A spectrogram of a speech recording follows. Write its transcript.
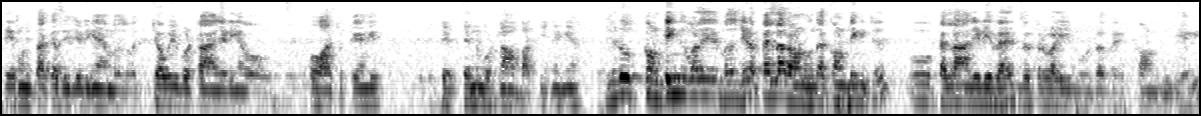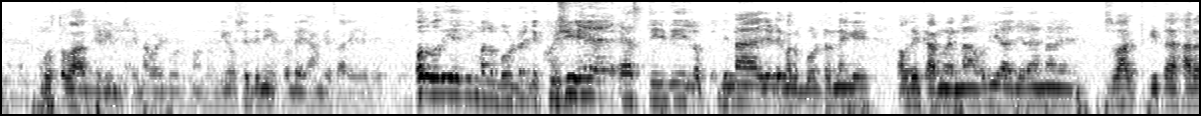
ਤੇ ਹੁਣ ਤੱਕ ਅਸੀਂ ਜਿਹੜੀਆਂ ਮਤਲਬ 24 ਵੋਟਾਂ ਜਿਹੜੀਆਂ ਉਹ ਉਹ ਆ ਚੁੱਕੇ ਹਾਂਗੇ, ਤੇ ਤਿੰਨ ਵੋਟਾਂ ਬਾਕੀ ਨੇਗੀਆਂ ਜਦੋਂ ਕਾਊਂਟਿੰਗ ਵਾਲੇ ਮਤਲਬ ਜਿਹੜਾ ਪਹਿਲਾ ਰਾਉਂਡ ਹੁੰਦਾ ਕਾਊਂਟਿੰਗ ਚ, ਉਹ ਪਹਿਲਾਂ ਜਿਹੜੀ ਵੈਲਟ ਪੇਪਰ ਵਾਲੀ ਵੋਟ ਕਾਊਂਟ ਹੁੰਦੀ ਹੈਗੀ, ਉਸ ਤੋਂ ਬਾਅਦ ਜਿਹੜੀ ਮਸ਼ੀਨਾਂ ਵਾਲੀ ਵੋਟ ਕਾਊਂਟ ਹੁੰਦੀ ਹੈ, ਉਸੇ ਦਿਨ ਹੀ ਖੋਲੇ ਜਾਣਗੇ ਸਾਰੇ ਜਿਹੜੇ ਬਹੁਤ ਵਧੀਆ ਜੀ, ਮਤਲਬ ਬਾਰਡਰ 'ਚ ਖੁਸ਼ੀ ਹੈ ਇਸ ਚੀਜ਼ ਦੀ, ਲੋਕ ਜਿੰਨਾ ਜਿਹੜੇ ਮਤਲਬ ਬਾਰਡਰ ਨੇਗੇ, ਆਪਦੇ ਘਰ ਨੂੰ ਇੰਨਾ ਵਧੀਆ ਜਿਹੜਾ ਇਹਨਾਂ ਨੇ ਸਵਾਗਤ ਕੀਤਾ, ਹਰ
